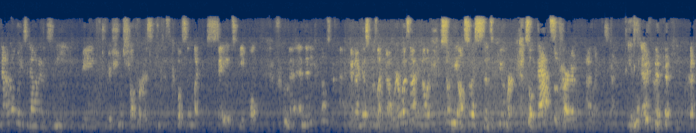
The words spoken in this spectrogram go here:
not only is he down on his knee being traditional chivalrous, he just goes and like saves people from it, and then he comes back. And I guess it was like, now where was I? You know, like, so he also has a sense of humor. So that's the part of I like this guy. He's definitely a keeper,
